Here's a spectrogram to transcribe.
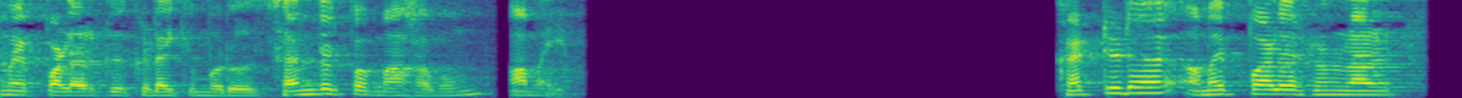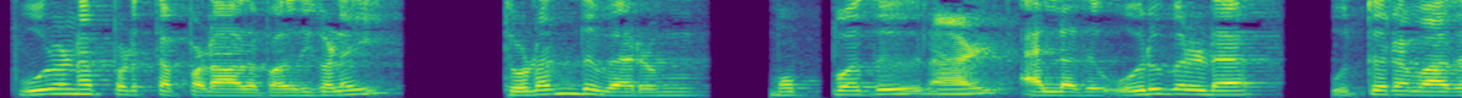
அமைப்பாளருக்கு கிடைக்கும் ஒரு சந்தர்ப்பமாகவும் அமையும். கட்டிட அமைப்பாளர்களால் பூரணப்படுத்தப்படாத பகுதிகளை தொடர்ந்து வரும் முப்பது நாள் அல்லது ஒரு வருட உத்தரவாத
